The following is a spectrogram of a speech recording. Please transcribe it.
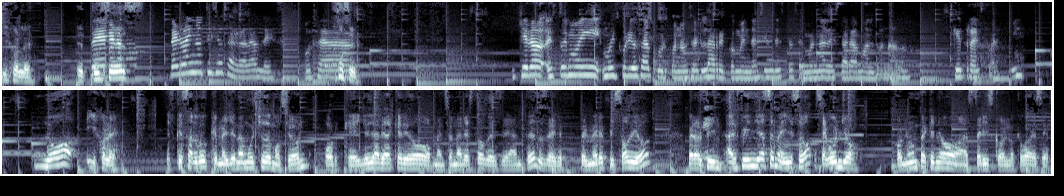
Híjole. Entonces, Pero hay noticias agradables. O sea, quiero, estoy muy, muy curiosa por conocer la recomendación de esta semana de Sara Maldonado. ¿Qué traes para mí? No, híjole. Es que es algo que me llena mucho de emoción porque yo ya había querido mencionar esto desde antes, desde el primer episodio, pero al fin, al fin ya se me hizo, según yo, con un pequeño asterisco en lo que voy a decir.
